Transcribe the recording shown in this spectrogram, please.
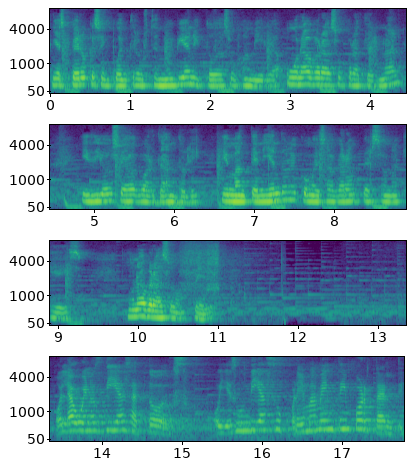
y espero que se encuentre usted muy bien y toda su familia. Un abrazo fraternal y Dios sea guardándole y manteniéndole como esa gran persona que es. Un abrazo, don Pedro. Hola, buenos días a todos. Hoy es un día supremamente importante.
